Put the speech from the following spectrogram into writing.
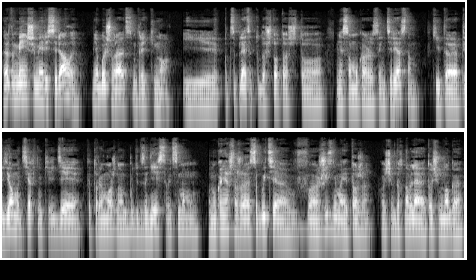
Наверное, в меньшей мере сериалы. Мне больше нравится смотреть кино и подцеплять оттуда что-то, что мне самому кажется интересным. Какие-то приемы, техники, идеи, которые можно будет задействовать самому. Ну, конечно же, события в жизни моей тоже очень вдохновляют. Очень много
